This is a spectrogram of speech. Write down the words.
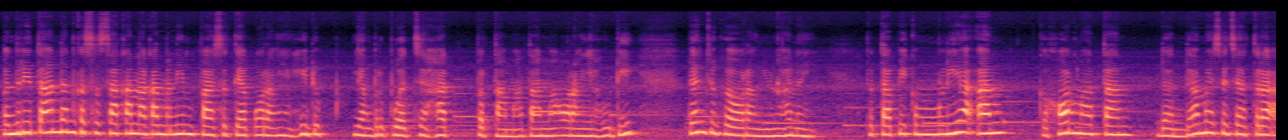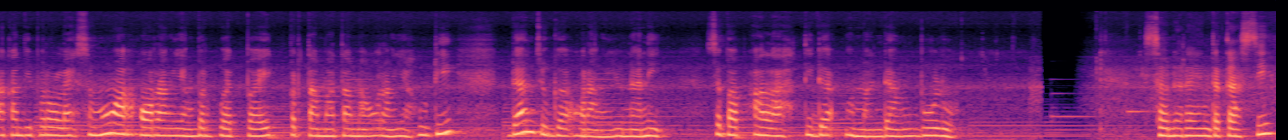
Penderitaan dan kesesakan akan menimpa setiap orang yang hidup yang berbuat jahat, pertama-tama orang Yahudi dan juga orang Yunani. Tetapi kemuliaan, kehormatan, dan damai sejahtera akan diperoleh semua orang yang berbuat baik, pertama-tama orang Yahudi dan juga orang Yunani, sebab Allah tidak memandang bulu. Saudara yang terkasih,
